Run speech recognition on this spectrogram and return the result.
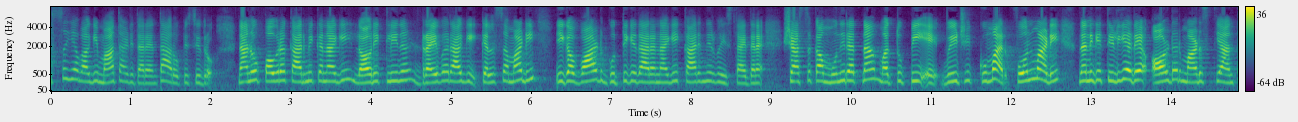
ಅಸಹ್ಯವಾಗಿ ಮಾತಾಡಿದ್ದಾರೆ ಅಂತ ಆರೋಪಿಸಿದ್ರು. ನಾನು ಪೌರ ಕಾರ್ಮಿಕನಾಗಿ, ಲಾರಿ ಕ್ಲೀನರ್, ಡ್ರೈವರ್ ಆಗಿ ಕೆಲಸ ಮಾಡಿ ಈಗ ವಾರ್ಡ್ ಗುತ್ತಿಗೆದಾರನಾಗಿ ಕಾರ್ಯನಿರ್ವಹಿಸ್ತಾ ಇದ್ದೇನೆ. ಶಾಸಕ ಮುನಿರತ್ನ ಮತ್ತು P A Viji Kumar phone ಮಾಡಿ ನನಗೆ ತಿಳಿಯದೆ ಆರ್ಡರ್ ಮಾಡಿಸ್ತೀಯಾ ಅಂತ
